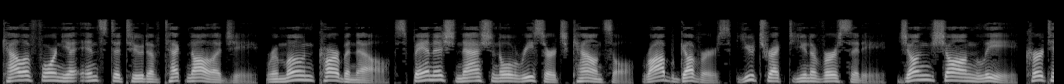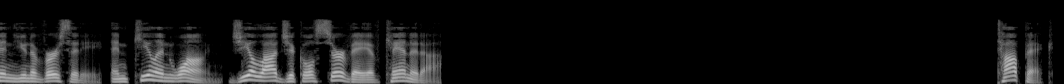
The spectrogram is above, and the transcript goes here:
California Institute of Technology, Ramon Carbonell, Spanish National Research Council, Rob Govers, Utrecht University, Zheng-Xiang Li, Curtin University, and Kelin Wang, Geological Survey of Canada. Topic:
